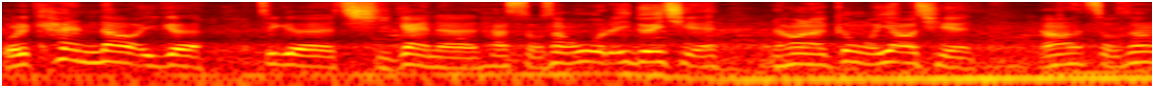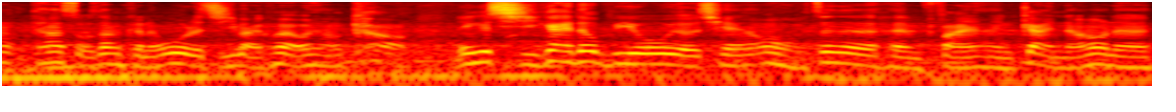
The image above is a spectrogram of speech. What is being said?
我就看到一个这个乞丐呢，他手上握了一堆钱，然后呢跟我要钱，然后手上他手上可能握了几百块，我想靠，连个乞丐都比我有钱哦，真的很烦很干。然后呢，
